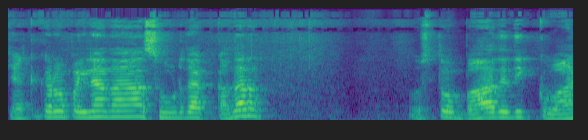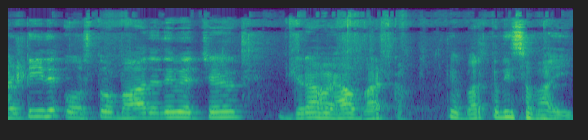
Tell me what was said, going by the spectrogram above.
ਚੈੱਕ ਕਰੋ ਪਹਿਲਾਂ ਤਾਂ ਸੂਟ ਦਾ ਕਲਰ ਉਸ ਤੋਂ ਬਾਅਦ ਇਹਦੀ ਕੁਆਲਿਟੀ ਤੇ ਉਸ ਤੋਂ ਬਾਅਦ ਇਹਦੇ ਵਿੱਚ ਜਿਹੜਾ ਹੋਇਆ ਵਰਕ ਤੇ ਵਰਕ ਦੀ ਸਫ਼ਾਈ।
